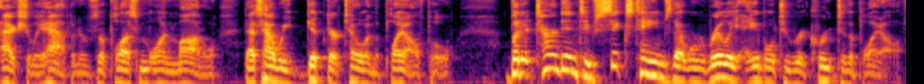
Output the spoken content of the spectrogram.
actually happened. It was the plus one model. That's how we dipped our toe in the playoff pool. But it turned into six teams that were really able to recruit to the playoff.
